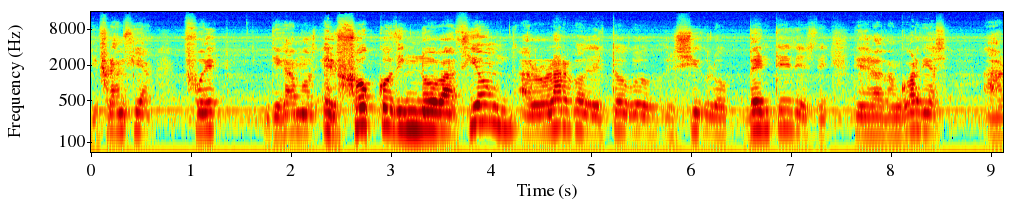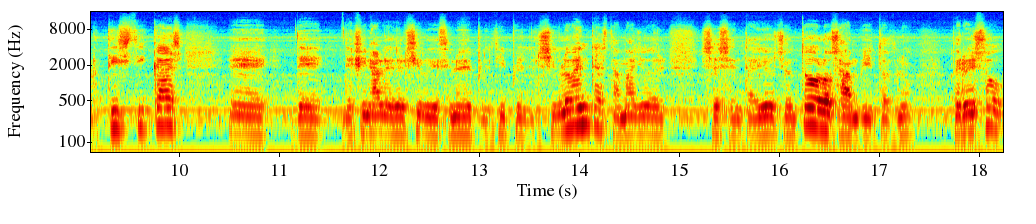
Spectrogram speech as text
Y Francia fue, digamos, el foco de innovación a lo largo de todo el siglo XX, desde, desde las vanguardias artísticas eh, de, finales del siglo XIX y principios del siglo XX hasta mayo del 68, en todos los ámbitos, ¿no? Pero eso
